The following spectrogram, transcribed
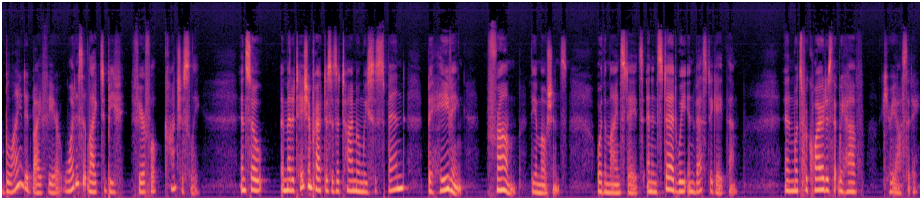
blinded by fear. What is it like to be fearful consciously? And so a meditation practice is a time when we suspend behaving from the emotions or the mind states and instead we investigate them. And what's required is that we have curiosity.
